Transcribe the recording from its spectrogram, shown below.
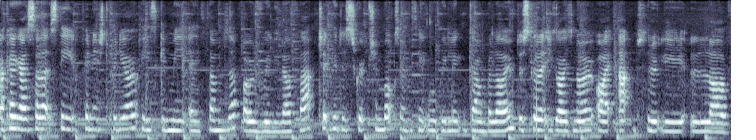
Okay guys, so that's the finished video. Please give me a thumbs up, I would really love that. Check the description box, everything will be linked down below. Just to let you guys know, I absolutely love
